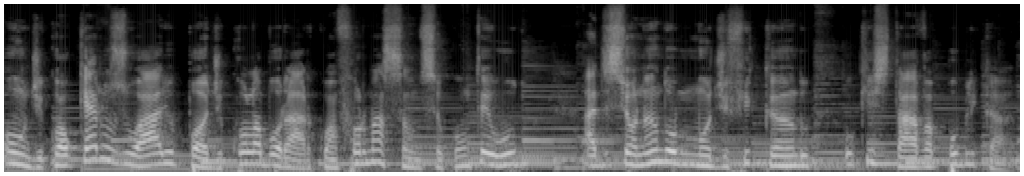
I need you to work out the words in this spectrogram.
onde qualquer usuário pode colaborar com a formação de seu conteúdo, adicionando ou modificando o que estava publicado.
